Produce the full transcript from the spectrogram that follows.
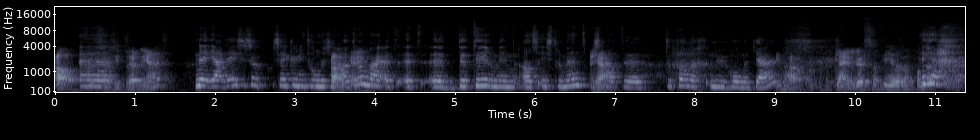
oh maar Eh, zo ziet het er helemaal niet uit. Nee, ja, deze is ook zeker niet 100 jaar Ah, oud hoor, maar het, het, eh, de theremin als instrument bestaat eh, toevallig nu 100 jaar. Nou, een kleine lust vieren we vandaag.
